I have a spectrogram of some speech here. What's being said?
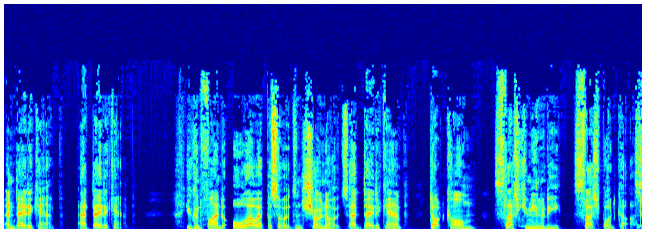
and Datacamp at Datacamp. You can find all our episodes and show notes at datacamp.com slash community slash podcast.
